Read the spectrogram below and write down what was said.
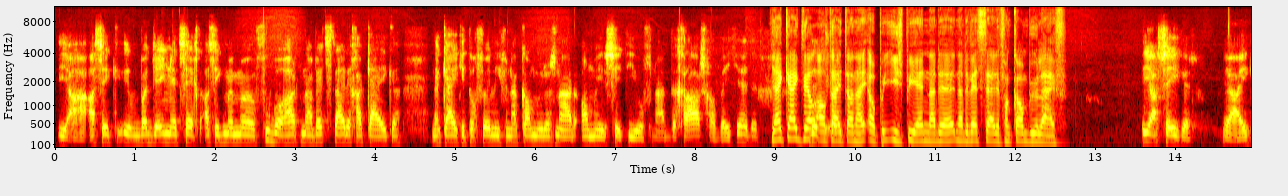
Ja, als ik, wat James net zegt, als ik met mijn voetbalhart naar wedstrijden ga kijken, dan kijk je toch veel liever naar Cambuur als naar Almere City of naar de Graafschap, weet je. Dat- Jij kijkt wel Dat- altijd dan op ESPN naar de, naar de wedstrijden van Cambuur live. ja, zeker. Ja, ik,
